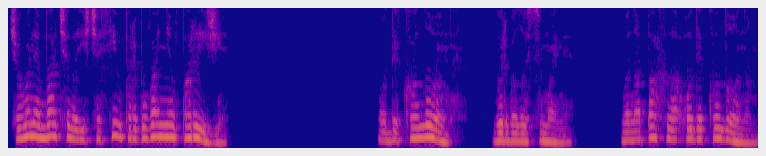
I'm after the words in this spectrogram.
чого не бачила із часів перебування в Парижі. Одеколон, вирвалось у мене. Вона пахла одеколоном,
